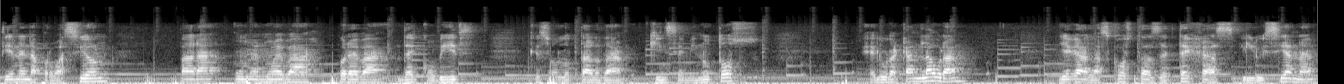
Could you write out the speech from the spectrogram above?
tienen aprobación para una nueva prueba de COVID que solo tarda 15 minutos. El huracán Laura llega a las costas de Texas y Luisiana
